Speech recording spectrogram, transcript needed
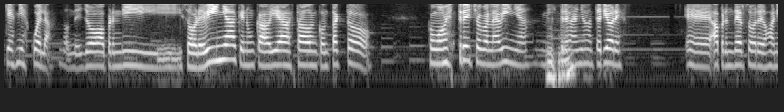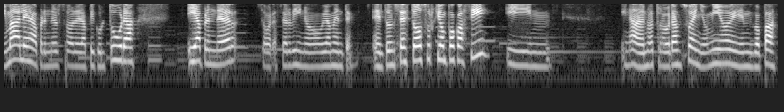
que es mi escuela, donde yo aprendí sobre viña, que nunca había estado en contacto como estrecho con la viña mis uh -huh. tres años anteriores eh, aprender sobre los animales, aprender sobre la apicultura y aprender sobre hacer vino, obviamente. Entonces todo surgió un poco así y, y nada, es nuestro gran sueño mío y de mi papá.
